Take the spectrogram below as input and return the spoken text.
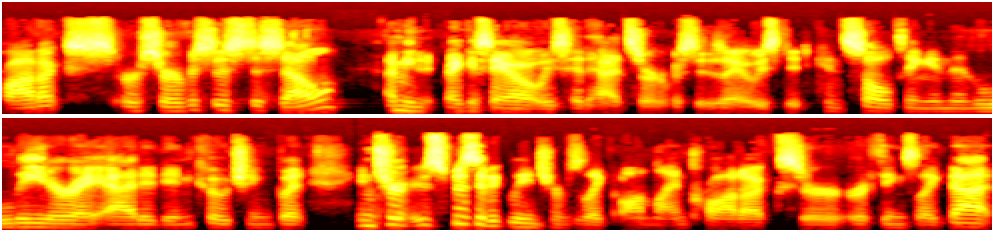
products or services to sell, I mean, I guess I always had had services. I always did consulting, and then later I added in coaching. But in ter- specifically in terms of like online products or, or things like that,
